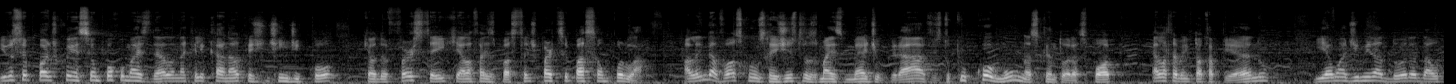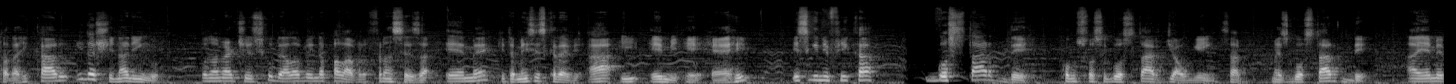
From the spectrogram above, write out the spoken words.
e você pode conhecer um pouco mais dela naquele canal que a gente indicou, que é o The First Take, ela faz bastante participação por lá. Além da voz com os registros mais médio graves do que o comum nas cantoras pop, ela também toca piano e é uma admiradora da Utada Hikaru e da China Ringo. O nome artístico dela vem da palavra francesa aimer, que também se escreve A-I-M-E-R, e significa gostar de, como se fosse gostar de alguém, sabe? Mas gostar de. A Amy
